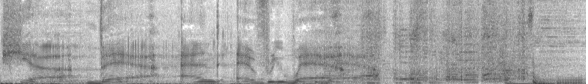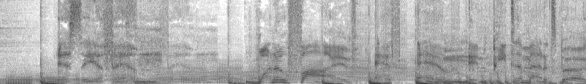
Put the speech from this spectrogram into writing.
Here, there, and everywhere. SAFM 105 FM in Pietermaritzburg.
